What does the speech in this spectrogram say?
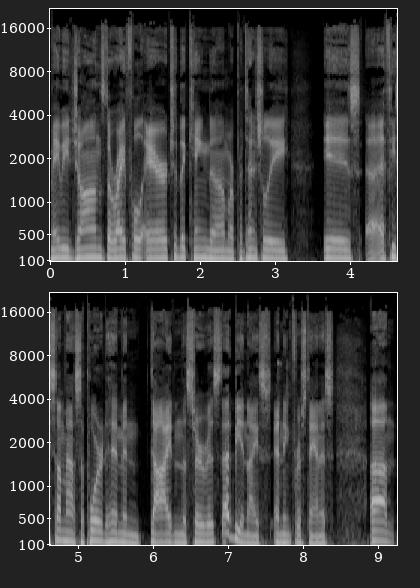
maybe Jon's the rightful heir to the kingdom or potentially is, uh, if he somehow supported him and died in the service, that'd be a nice ending for Stannis. Um,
